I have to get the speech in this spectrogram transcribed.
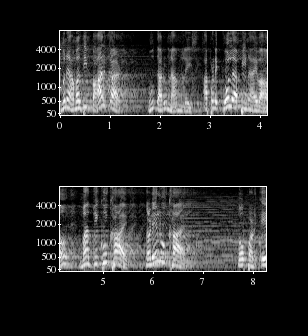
મને આમાંથી બહાર કાઢ. હું તારું નામ લઈશ. આપણે કોલ આપીને આવ્યા, હો. માં તીખું ખાય, તળેલું ખાય. તો પણ એ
